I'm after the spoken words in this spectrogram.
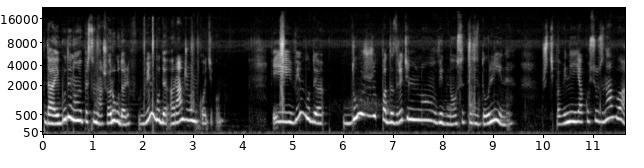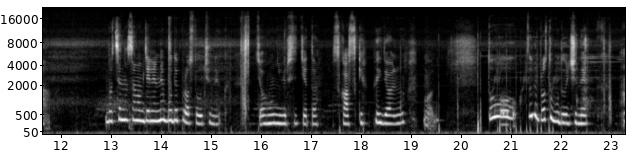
Да, і буде новий персонаж. Рудольф. Він буде оранжевим котиком. І він буде дуже подозрительно відноситись до Ліни. Що, типа, він її якось узнавав. Бо це на самом деле не буде просто ученик цього університету сказки. Ідеально. Ладно. То це не просто буде ученик. А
